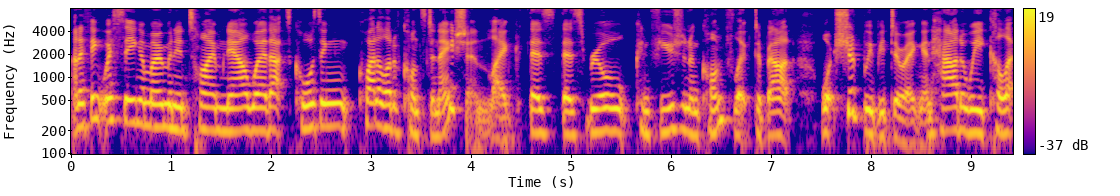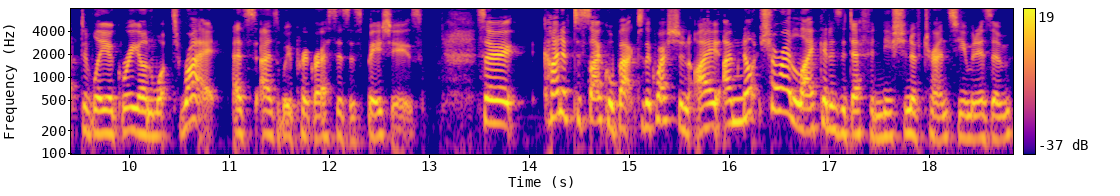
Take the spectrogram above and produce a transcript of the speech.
And I think we're seeing a moment in time now where that's causing quite a lot of consternation. Like there's there's real confusion and conflict about what should we be doing and how do we collectively agree on what's right as as we progress as a species. So kind of to cycle back to the question, I, I'm not sure I like it as a definition of transhumanism.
